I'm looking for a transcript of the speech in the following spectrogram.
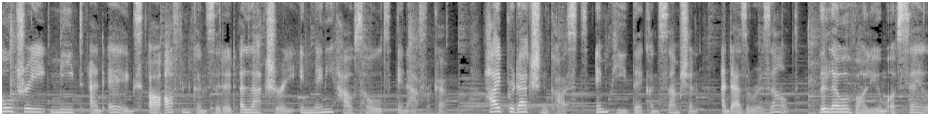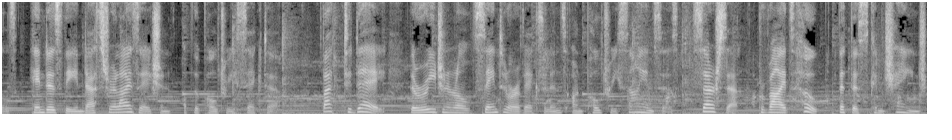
Poultry, meat, and eggs are often considered a luxury in many households in Africa. High production costs impede their consumption, and as a result, the lower volume of sales hinders the industrialization of the poultry sector. But today, the Regional Center of Excellence on Poultry Sciences, CERSA, provides hope that this can change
